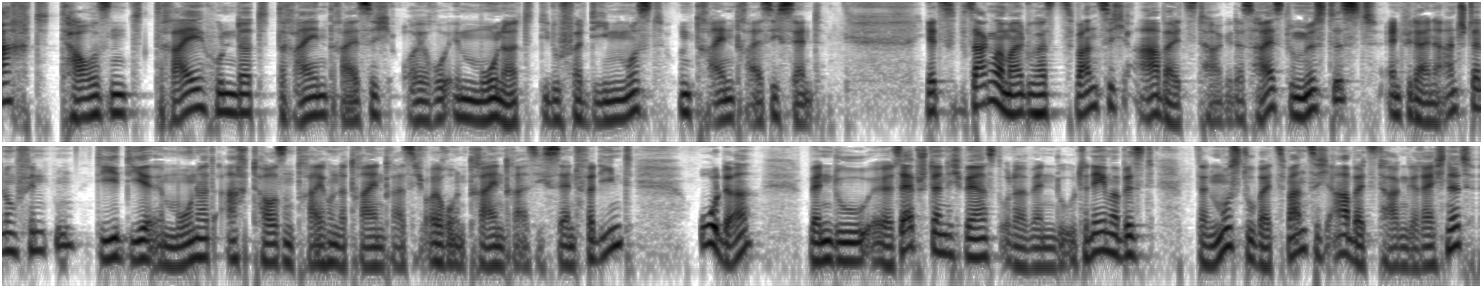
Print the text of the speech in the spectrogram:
8.333 Euro im Monat, die du verdienen musst und 33 Cent. Jetzt sagen wir mal, du hast 20 Arbeitstage. Das heißt, du müsstest entweder eine Anstellung finden, die dir im Monat 8.333 Euro und 33 Cent verdient. Oder wenn du äh, selbstständig wärst oder wenn du Unternehmer bist, dann musst du bei 20 Arbeitstagen gerechnet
